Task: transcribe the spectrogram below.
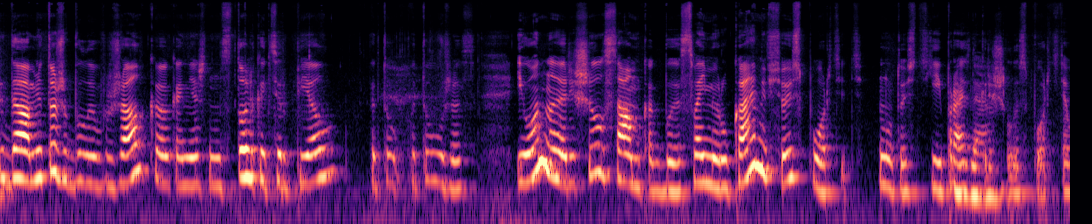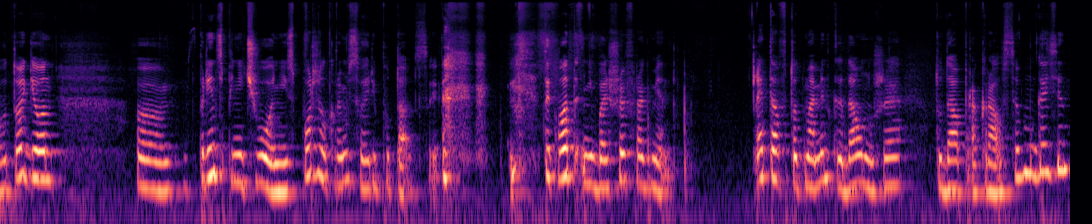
Да, мне тоже было его жалко, конечно, столько терпел, это, это ужас. И он э, решил сам как бы своими руками все испортить. Ну, то есть ей праздник да. решил испортить. А в итоге он, э, в принципе, ничего не испортил, кроме своей репутации. Так вот, небольшой фрагмент. Это в тот момент, когда он уже туда прокрался в магазин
